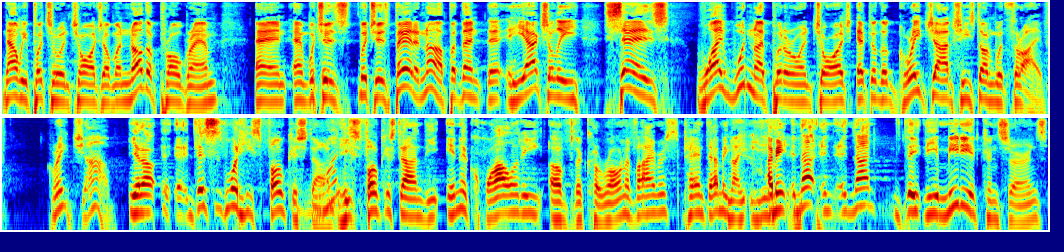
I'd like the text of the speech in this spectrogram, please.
Now he puts her in charge of another program, and, and which is which is bad enough. But then uh, he actually says, "Why wouldn't I put her in charge after the great job she's done with Thrive? Great job." You know, uh, uh, this is what he's focused on. What? He's focused on the inequality of the coronavirus pandemic. I mean, not uh, not the, the immediate concerns.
